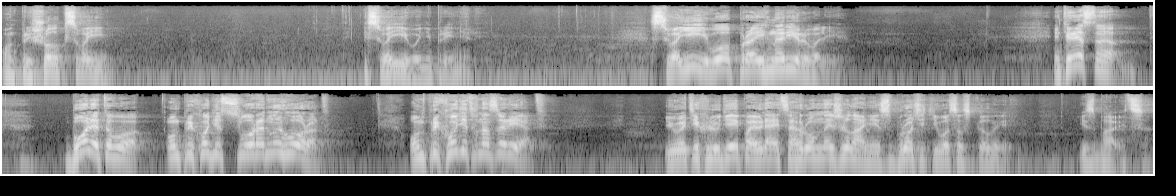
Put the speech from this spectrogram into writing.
Он пришел к своим, и свои его не приняли. Свои его проигнорировали. Интересно, более того, он приходит в свой родной город. Он приходит в Назарет. И у этих людей появляется огромное желание сбросить его со скалы, избавиться.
